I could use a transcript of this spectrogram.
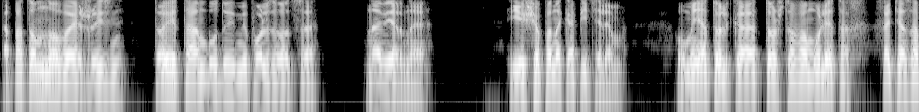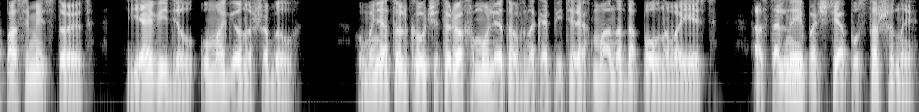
А потом новая жизнь, то и там буду ими пользоваться. Наверное. Еще по накопителям. У меня только то, что в амулетах, хотя запас иметь стоит. Я видел, у Магенуша был. У меня только у четырех амулетов в накопителях мана до полного есть. Остальные почти опустошены.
